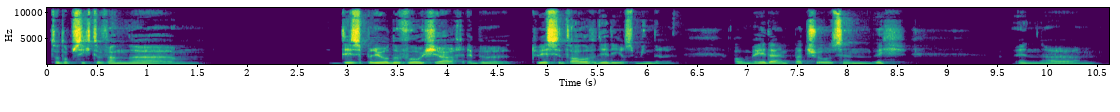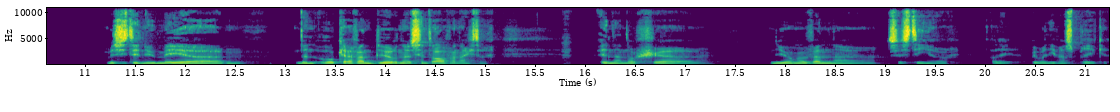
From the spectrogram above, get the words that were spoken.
ten opzichte van uh, deze periode vorig jaar hebben we twee centrale verdedigers minder. Hè. Almeida en Pacho zijn weg. En uh, we zitten nu met uh, de Okra van Deurne centraal van achter. En dan nog uh, een jongen van 16 jaar. Allee, ik ben niet van spreken.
